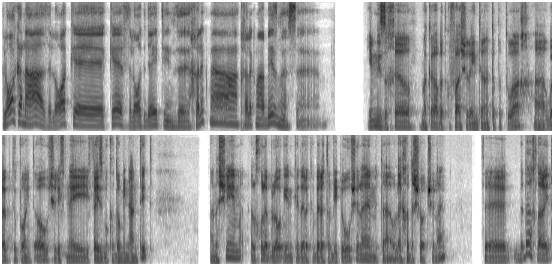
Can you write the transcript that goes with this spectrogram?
זה לא רק הנאה, זה לא רק uh, כיף, זה לא רק dating, זה חלק, מה, חלק מה business. Uh. אם נזכר מה קרה בתקופה של האינטרנט הפתוח, ה-Web 2.0 שלפני פייסבוק הדומיננטית, אנשים הלכו לבלוגים כדי לקבל את הבידור שלהם, את האולי חדשות שלהם, ובדרך כלל היית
